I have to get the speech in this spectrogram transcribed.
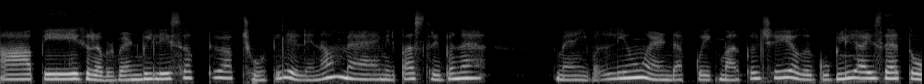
आप एक रबर बैंड भी ले सकते हो, आप छोटी ले लेना। मैं, मेरे पास रिबन है तो मैं ये वाला ली हूँ। एंड आपको एक मार्कर चाहिए, अगर गूगली आइज़ है तो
